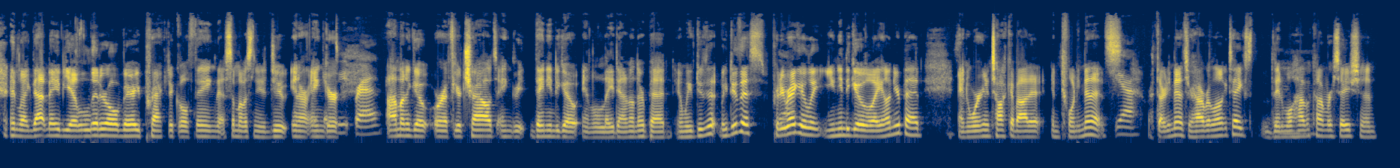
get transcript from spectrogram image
and like that may be a literal, very practical thing that some of us need to do in our Take anger. deep breath. I'm gonna go, or if your child's angry, they need to go and lay down on their bed. And we do that. We do this pretty Yeah. regularly. You need to go lay on your bed, and we're gonna talk about it in 20 minutes, Yeah. or 30 minutes, or however long it takes. Then we'll have a conversation.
